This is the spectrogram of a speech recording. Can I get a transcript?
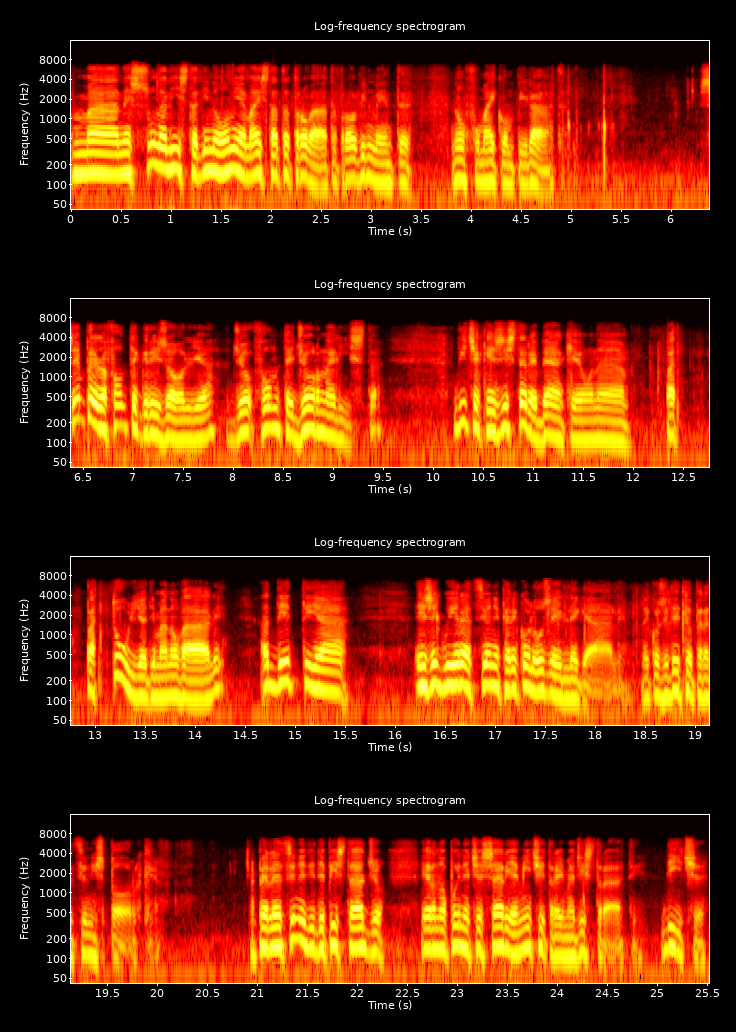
ma nessuna lista di nomi è mai stata trovata, probabilmente non fu mai compilata. Sempre la fonte Grisoglia, fonte giornalista, dice che esisterebbe anche una pattuglia di manovali addetti a eseguire azioni pericolose e illegali, le cosiddette operazioni sporche. Per le azioni di depistaggio erano poi necessari amici tra i magistrati. Dice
